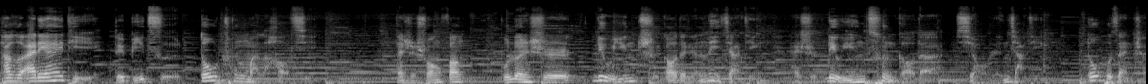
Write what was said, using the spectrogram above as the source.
他和艾利埃提对彼此都充满了好奇，但是双方不论是六英尺高的人类家庭，还是六英寸高的小人家庭，都不赞成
